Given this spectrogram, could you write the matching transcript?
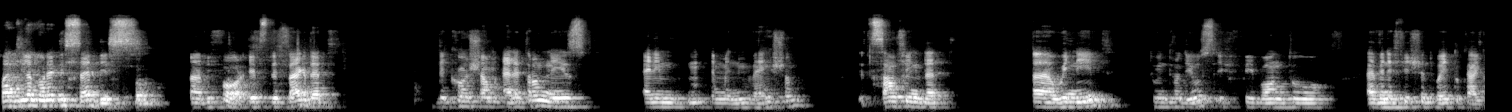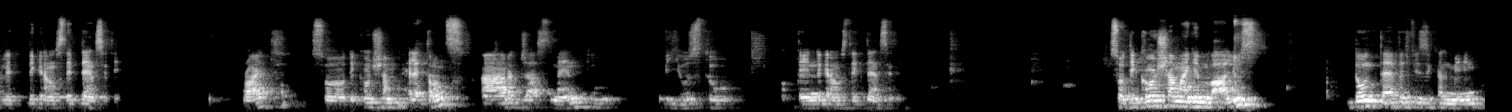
But you have already said this uh, before. It's the fact that the Kohn-Sham electron is an, in, an invention. It's something that uh, we need to introduce if we want to have an efficient way to calculate the ground state density right? So the Kohn-Sham electrons are just meant to be used to obtain the ground state density. So the Kohn-Sham eigenvalues don't have a physical meaning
